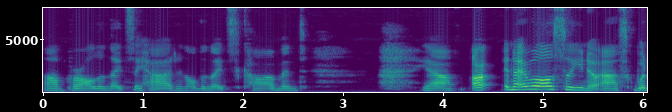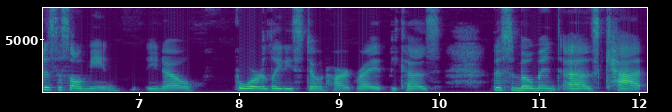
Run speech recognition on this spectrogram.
um, for all the nights they had and all the nights to come. And yeah. Uh, and I will also, you know, ask, what does this all mean, you know, for Lady Stoneheart, right? Because this moment as Cat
